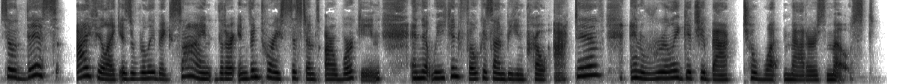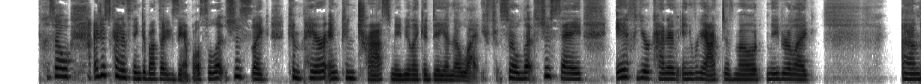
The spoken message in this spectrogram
So this I feel like is a really big sign that our inventory systems are working and that we can focus on being proactive and really get you back to what matters most. So I just kind of think about the example. So let's just like compare and contrast maybe like a day in the life. So let's just say if you're kind of in reactive mode, maybe you're like, um,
